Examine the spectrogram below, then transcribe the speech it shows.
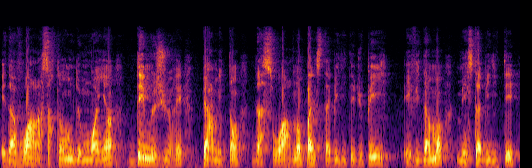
et d'avoir un certain nombre de moyens démesurés permettant d'asseoir non pas une stabilité du pays, évidemment, mais une stabilité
